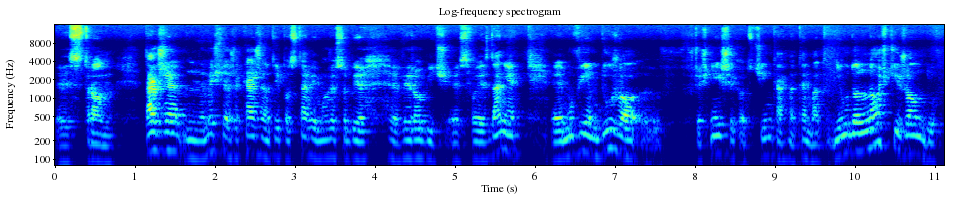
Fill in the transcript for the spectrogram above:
e, stron. Także mm, myślę, że każdy na tej podstawie może sobie wyrobić e, swoje zdanie. E, Mówiłem dużo w wcześniejszych odcinkach na temat nieudolności rządów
